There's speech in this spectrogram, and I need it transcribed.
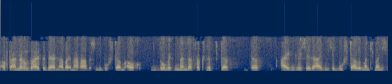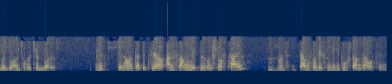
auf der anderen Seite werden aber im Arabischen die Buchstaben auch so miteinander verknüpft, dass das eigentliche, der eigentliche Buchstabe manchmal nicht mehr so einfach erkennbar ist. Mhm. Genau, da gibt's ja Anfang, Mittel und Schlussteil. Und da muss man wissen, wie die Buchstaben da aussehen.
